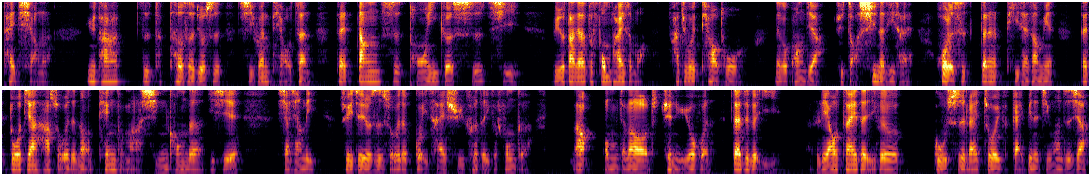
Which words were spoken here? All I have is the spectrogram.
太强了，因为他之特色就是喜欢挑战，在当时同一个时期。比如大家都疯拍什么，他就会跳脱那个框架去找新的题材，或者是在那个题材上面再多加他所谓的那种天马行空的一些想象力，所以这就是所谓的鬼才徐克的一个风格。那我们讲到《倩女幽魂》，在这个以《聊斋》的一个故事来做一个改编的情况之下，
